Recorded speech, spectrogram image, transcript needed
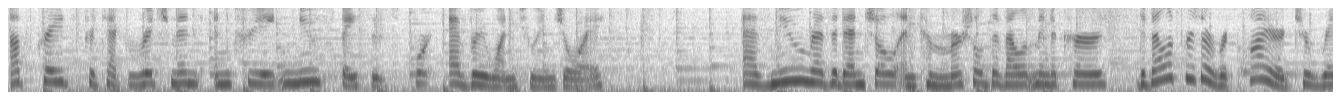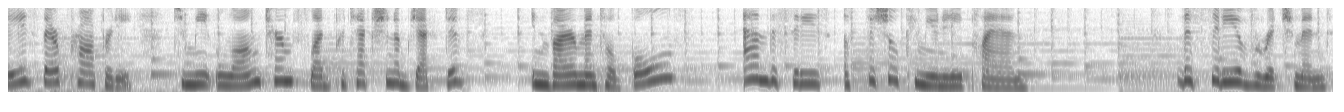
Upgrades protect Richmond and create new spaces for everyone to enjoy. As new residential and commercial development occurs, developers are required to raise their property to meet long term flood protection objectives, environmental goals, and the city's official community plan. The City of Richmond,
